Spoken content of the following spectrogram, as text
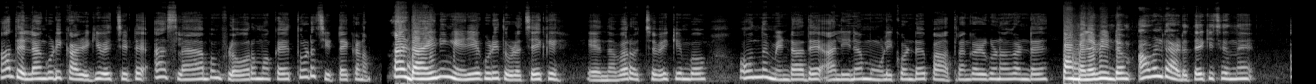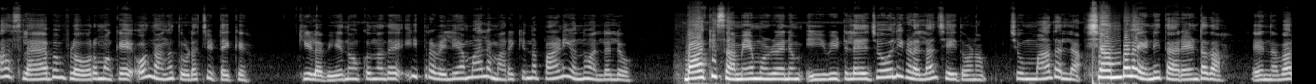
അതെല്ലാം കൂടി കഴുകി വെച്ചിട്ട് ആ സ്ലാബും ഫ്ലോറും ഒക്കെ തുടച്ചിട്ടേക്കണം. ആ ഡൈനിങ് ഏരിയ കൂടി തുടച്ചേക്ക്. എന്നവർ ഒച്ച വെക്കുമ്പോൾ ഒന്നും മിണ്ടാതെ അലീന മൂളിക്കൊണ്ട് പാത്രം കഴുകണ കണ്ട്. കമല വീണ്ടും അവളുടെ അടുത്തേക്ക് ചെന്ന് ആ സ്ലാബും ഫ്ലോറും ഒക്കെ ഒന്നങ്ങ് തുടച്ചിട്ടേക്ക്. കിളവിയെ നോക്കുന്നത് ഇത്ര വലിയ മല മറിക്കുന്ന പണിയൊന്നും അല്ലല്ലോ. ബാക്കി സമയം മുഴുവനും ഈ വീട്ടിലെ ജോലികളെല്ലാം ചെയ്തോണം. ചുമ്മാതല്ല ശമ്പള എണ്ണി തരേണ്ടതാ. എന്നവർ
